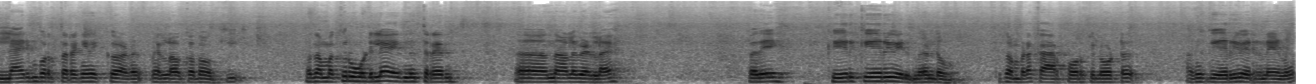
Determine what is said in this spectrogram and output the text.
എല്ലാവരും പുറത്തിറങ്ങി നിൽക്കുവാണ് വെള്ളമൊക്കെ നോക്കി. അപ്പോൾ നമുക്ക് റോഡിലായിരുന്നു ഇത്രയും നാൾ വെള്ളം. അപ്പോൾ അതേ കയറി കയറി വരുന്നുണ്ടോ ഇപ്പോൾ നമ്മുടെ കാർ പോർച്ചിലോട്ട് അങ്ങ് കയറി വരണേണ്.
